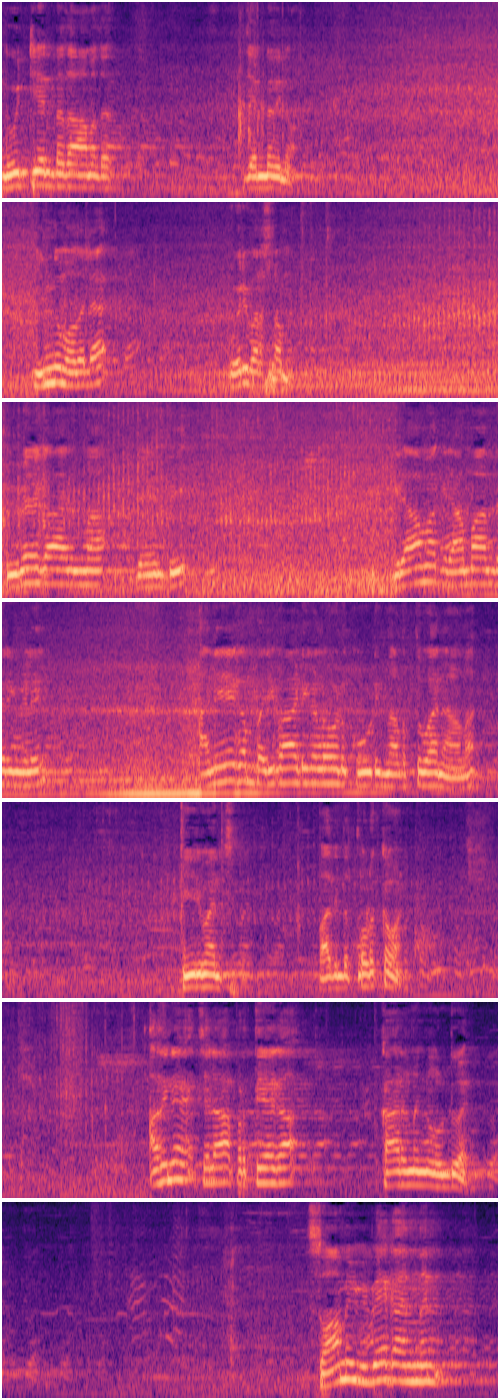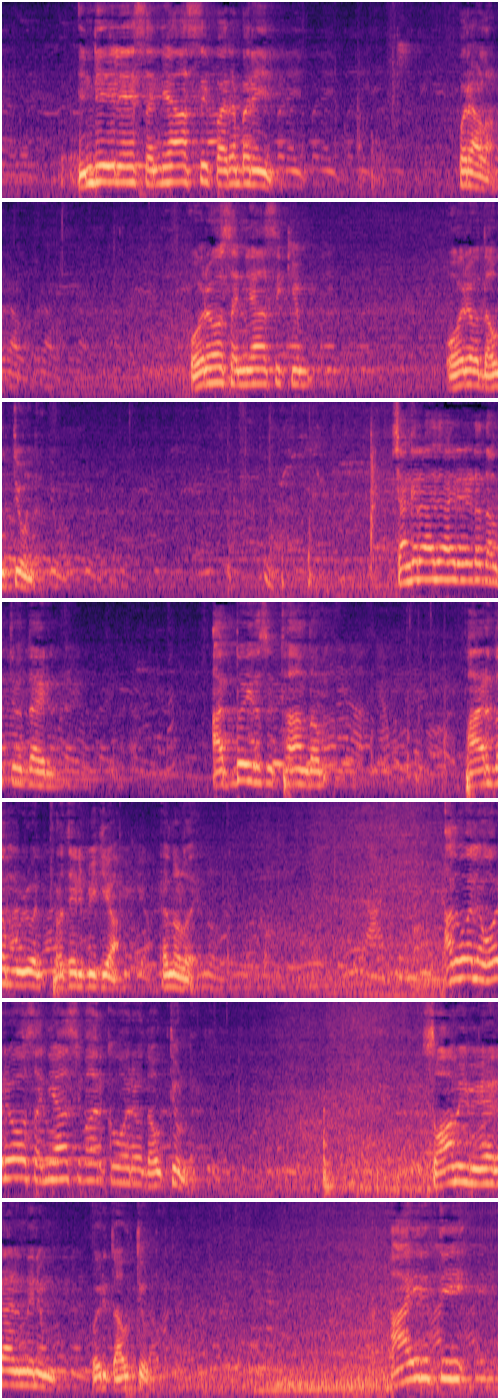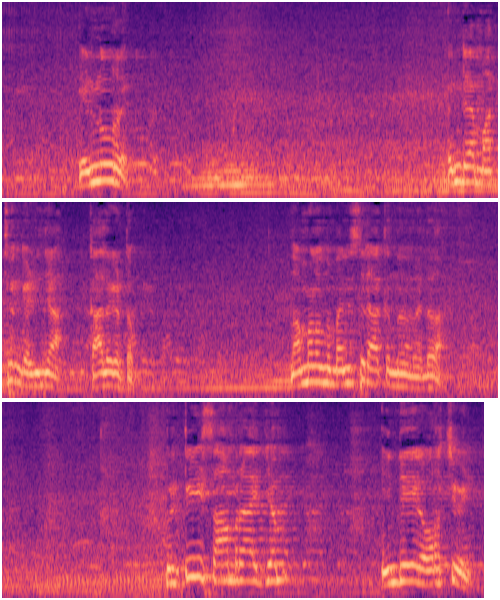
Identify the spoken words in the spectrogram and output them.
നൂറ്റി അൻപതാമത് ജന്മദിനം. ഇന്നു മുതൽ ഒരു വർഷം വിവേകാനന്ദ ജയന്തി ഗ്രാമ ഗ്രാമാന്തരങ്ങളിൽ അനേകം പരിപാടികളോട് കൂടി നടത്തുവാനാണ് തീരുമാനിച്ചത്. അപ്പം അതിന്റെ തുടക്കമാണ്. അതിന് ചില പ്രത്യേക കാരണങ്ങളുണ്ട്. സ്വാമി വിവേകാനന്ദൻ ഇന്ത്യയിലെ സന്യാസി പരമ്പരയിൽ ഒരാളാണ്. ഓരോ സന്യാസിക്കും ഓരോ ദൗത്യമുണ്ട്. ശങ്കരാചാര്യരുടെ ദൗത്യം എന്തായിരുന്നു? അദ്വൈത സിദ്ധാന്തം ഭാരതം മുഴുവൻ പ്രചരിപ്പിക്കുക. എന്നുള്ളത്. അതുപോലെ ഓരോ സന്യാസിമാർക്കും ഓരോ ദൗത്യമുണ്ട്. സ്വാമി വിവേകാനന്ദനും ഒരു ദൗത്യമുണ്ട്. ആയിരത്തി എണ്ണൂറ് എന്റെ മധ്യം കഴിഞ്ഞ കാലഘട്ടം നമ്മളൊന്ന് മനസ്സിലാക്കുന്നത് നല്ലതാണ്. ബ്രിട്ടീഷ് സാമ്രാജ്യം ഇന്ത്യയിൽ ഉറച്ചു കഴിഞ്ഞു.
